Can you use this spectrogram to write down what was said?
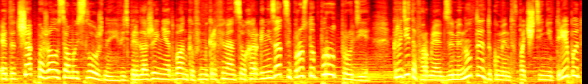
Этот шаг, пожалуй, самый сложный, ведь предложения от банков и микрофинансовых организаций просто пруд пруди. Кредит оформляют за минуты, документов почти не требуют,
